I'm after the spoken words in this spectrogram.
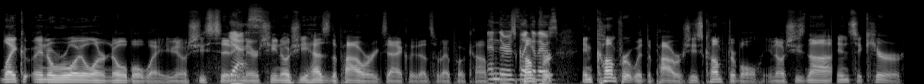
like in a royal or noble way. You know, she's sitting Yes. there. She knows she has the power. Exactly. That's what I put confidence. there's, like, comfort there's- and comfort with the power. She's comfortable. You know, she's not insecure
